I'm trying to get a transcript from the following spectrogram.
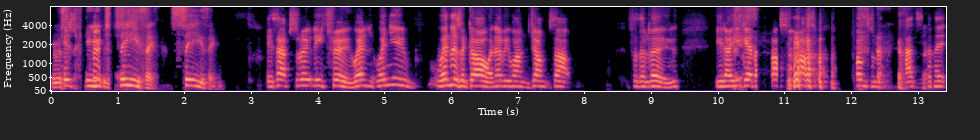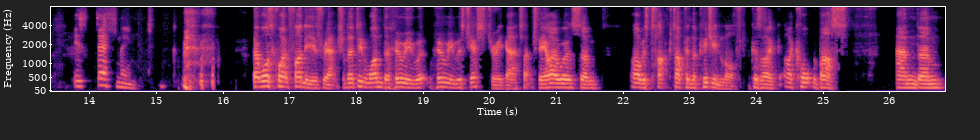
it was seething, seething. It's absolutely true. When when you when there's a goal and everyone jumps up for the loo, you know you get that rustle, rustle consonant and it is deafening. that was quite funny his reaction. I did wonder who he who he was gesturing at. Actually, I was um, I was tucked up in the pigeon loft because I I caught the bus and um,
